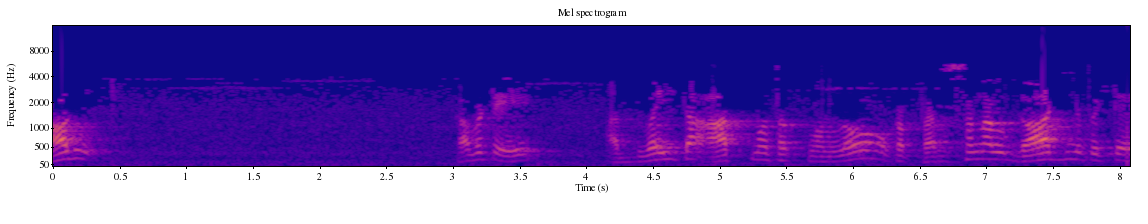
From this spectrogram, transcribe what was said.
రాదు కాబట్టి అద్వైత ఆత్మతత్వంలో ఒక పర్సనల్ గాడ్ని పెట్టే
